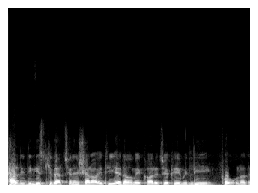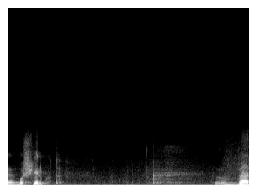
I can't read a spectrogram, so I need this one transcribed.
تردیدی نیست که در چنین شرایطی ادامه کار جبهه ملی فوقالعاده مشکل بود. و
